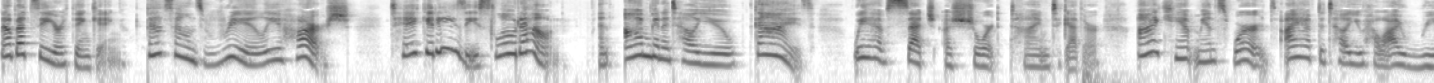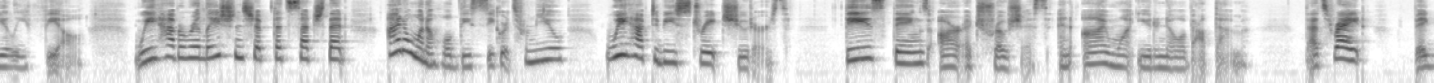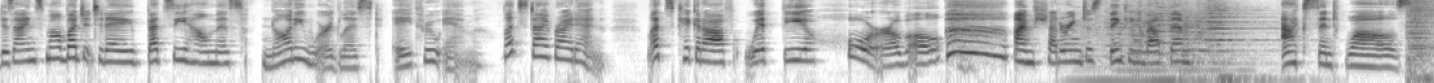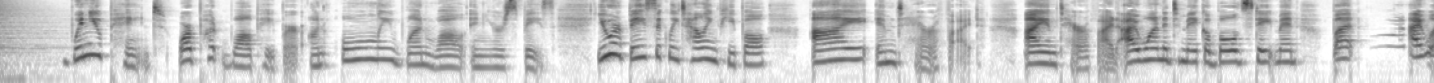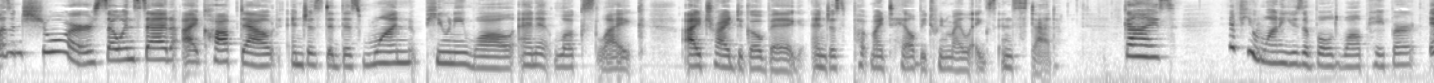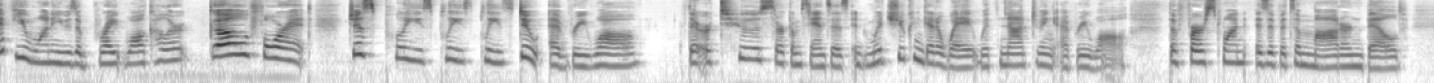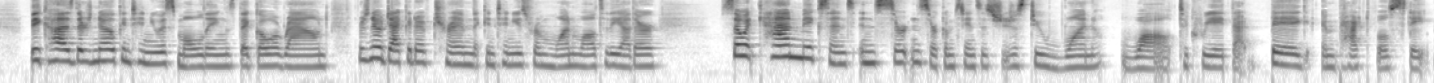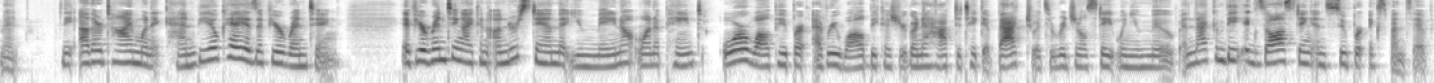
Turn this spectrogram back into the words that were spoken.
Now, Betsy, you're thinking, that sounds really harsh. Take it easy, slow down. And I'm going to tell you, guys, we have such a short time together. I can't mince words. I have to tell you how I really feel. We have a relationship that's such that I don't want to hold these secrets from you. We have to be straight shooters. These things are atrocious, and I want you to know about them. That's right. Big design, small budget today. Betsy Helmuth's naughty word list, A through M. Let's dive right in. Let's kick it off with the horrible. I'm shuddering just thinking about them. Accent walls. When you paint or put wallpaper on only one wall in your space, you are basically telling people, I am terrified. I am terrified. I wanted to make a bold statement, but I wasn't sure. So instead, I copped out and just did this one puny wall, and it looks like I tried to go big and just put my tail between my legs instead. Guys, if you want to use a bold wallpaper, if you want to use a bright wall color, go for it. Just please, please, please do every wall. There are two circumstances in which you can get away with not doing every wall. The first one is if it's a modern build because there's no continuous moldings that go around. There's no decorative trim that continues from one wall to the other. So it can make sense in certain circumstances to just do one wall to create that big, impactful statement. The other time when it can be okay is if you're renting. If you're renting, I can understand that you may not want to paint or wallpaper every wall because you're going to have to take it back to its original state when you move, and that can be exhausting and super expensive.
